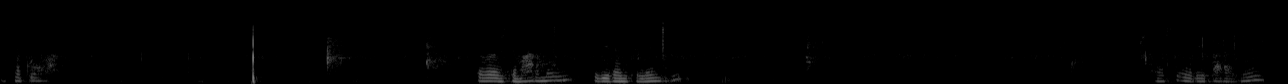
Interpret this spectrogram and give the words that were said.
esta cueva. Todo es de mármol, evidentemente. A ver si me voy para allí.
